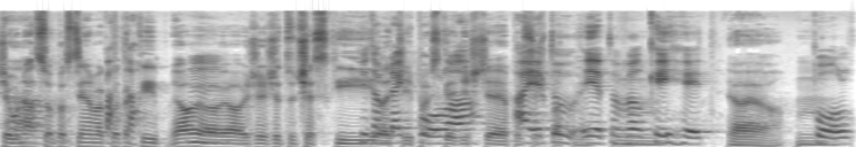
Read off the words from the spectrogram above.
že u nás jsou prostě jenom jako taky, jo, jo, jo, že, že to český že tam letí prostě ještě A je to, je to hmm. velký hit. Jo, jo. Hmm. Pol,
